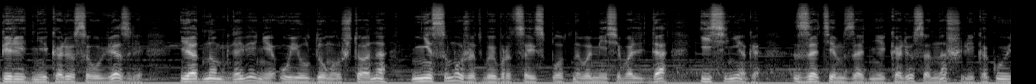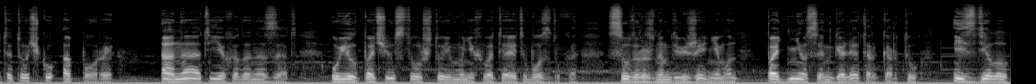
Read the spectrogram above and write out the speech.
Передние колеса увязли, и одно мгновение Уилл думал, что она не сможет выбраться из плотного месива льда и снега. Затем задние колеса нашли какую-то точку опоры. Она отъехала назад. Уилл почувствовал, что ему не хватает воздуха. Судорожным движением он поднес ингалятор к рту и сделал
